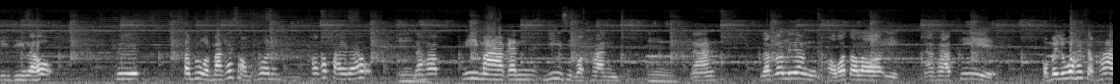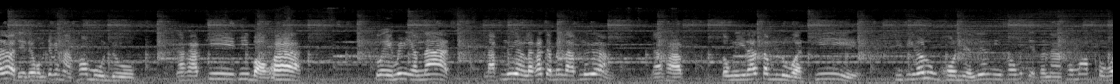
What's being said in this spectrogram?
จริงๆแล้ว คือตำรวจมาแค่สองคนเขาก็ไปแล้วอืมนะครับ นี่มากัน 20กว่าคันอืมนะแล้วก็เรื่องขอวตรอีกนะครับ ที่ผมไม่รู้ว่าให้สัมภาษณ์แล้วเดี๋ยวเดี๋ยวผมจะไปหาข้อมูลดูนะครับ ที่ที่บอกว่าตัวเองไม่มีอำนาจรับเรื่องแล้วก็จะไม่รับเรื่องนะครับ ตรงนี้แล้วตำรวจที่จริงๆแล้วลุงพลเนี่ยเรื่องนี้เขาเจตนาเข้ามอบตัว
